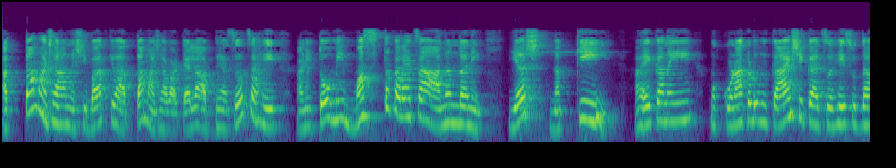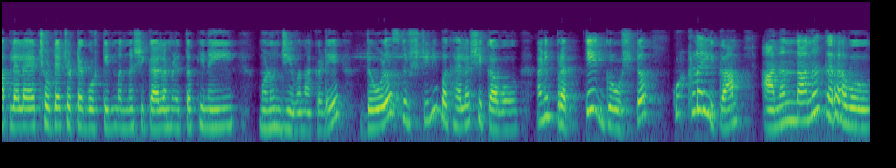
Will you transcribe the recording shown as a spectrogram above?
आत्ता माझ्या नशिबात किंवा आत्ता माझ्या वाट्याला अभ्यासच आहे आणि तो मी मस्त करायचा आनंदाने. यश नक्की. आहे का नाही? मग कोणाकडून काय शिकायचं? हे सुद्धा आपल्याला या छोट्या छोट्या गोष्टींमधनं शिकायला मिळतं की नाही? म्हणून जीवनाकडे डोळस दृष्टीने बघायला शिकावं. आणि प्रत्येक गोष्ट कुठलंही काम आनंदानं करावं.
